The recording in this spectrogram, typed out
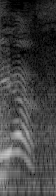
Yes.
